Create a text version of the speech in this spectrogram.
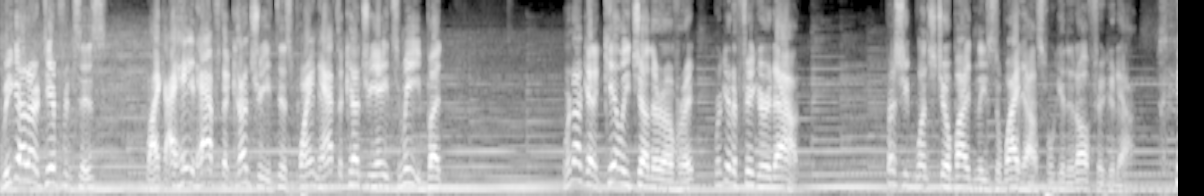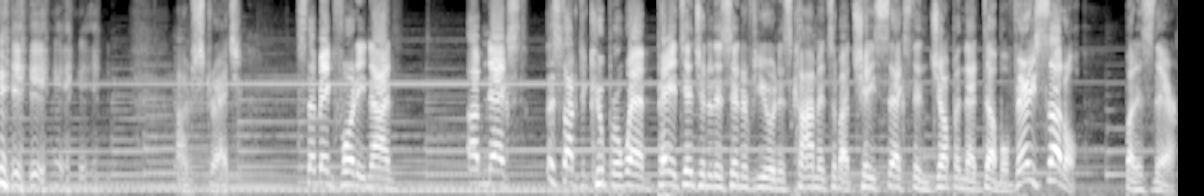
We got our differences. Like, I hate half the country at this point, and half the country hates me, but we're not going to kill each other over it. We're going to figure it out. Especially once Joe Biden leaves the White House, we'll get it all figured out. I'm Stretch. It's the Big 49. Up next, let's talk to Cooper Webb. Pay attention to this interview and his comments about Chase Sexton jumping that double. Very subtle, but it's there.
